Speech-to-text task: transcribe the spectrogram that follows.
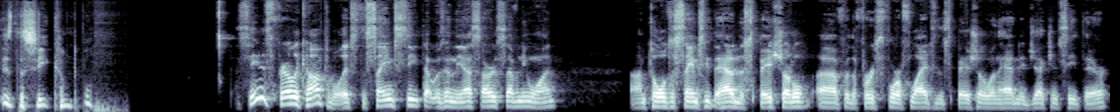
Is the seat comfortable? The seat is fairly comfortable. It's the same seat that was in the SR 71. I'm told it's the same seat they had in the space shuttle uh, for the first four flights of the space shuttle when they had an ejection seat there.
